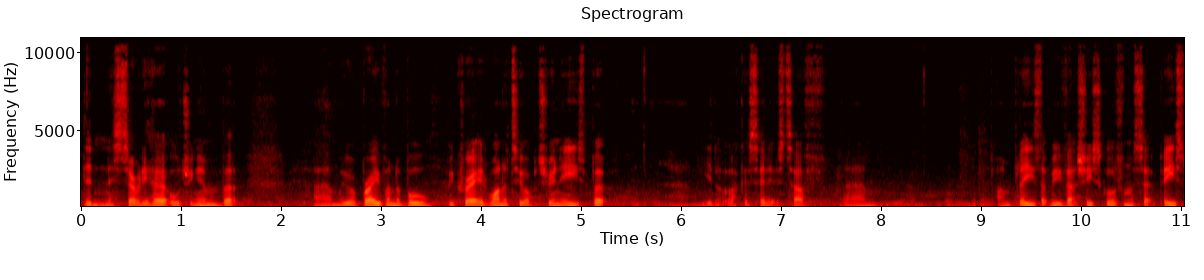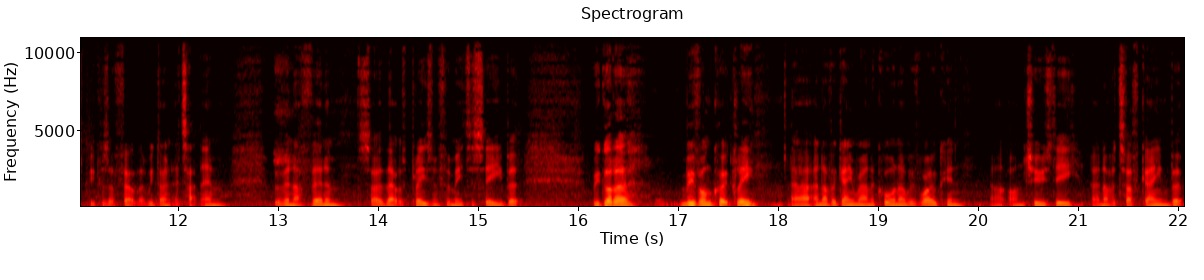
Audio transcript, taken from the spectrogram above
didn't necessarily hurt Altrincham, but um, we were brave on the ball. We created one or two opportunities, but um, you know, like I said, it was tough. Um, I'm pleased that we've actually scored from a set piece because I felt that we don't attack them with enough venom. So that was pleasing for me to see. But we've got to move on quickly. Uh, another game around the corner with Woking uh, on Tuesday. Another tough game, but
